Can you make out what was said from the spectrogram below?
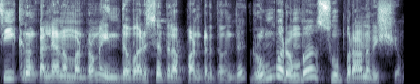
சீக்கிரம் கல்யாணம் பண்ணுறவங்க இந்த வருஷத்தில் பண்ணுறது வந்து ரொம்ப ரொம்ப சூப்பரான விஷயம்.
